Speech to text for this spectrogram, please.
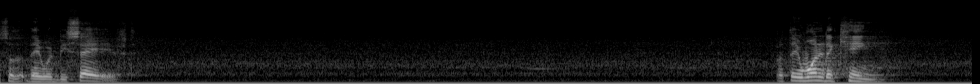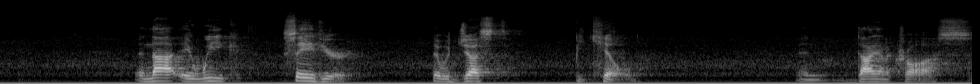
so that they would be saved. But they wanted a king and not a weak savior that would just be killed and die on a cross.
